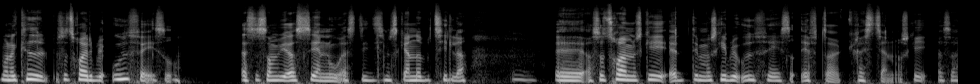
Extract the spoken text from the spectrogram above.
monarkiet, så tror jeg, det bliver udfaset. Altså, som vi også ser nu. Altså, de ligesom skærer ned på titler. Mm. Øh, og så tror jeg måske, at det måske bliver udfaset efter Christian måske. Altså,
